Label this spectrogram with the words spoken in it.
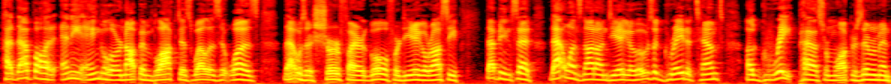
Had that ball had any angle or not been blocked as well as it was, that was a surefire goal for Diego Rossi. That being said, that one's not on Diego. It was a great attempt, a great pass from Walker Zimmerman,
